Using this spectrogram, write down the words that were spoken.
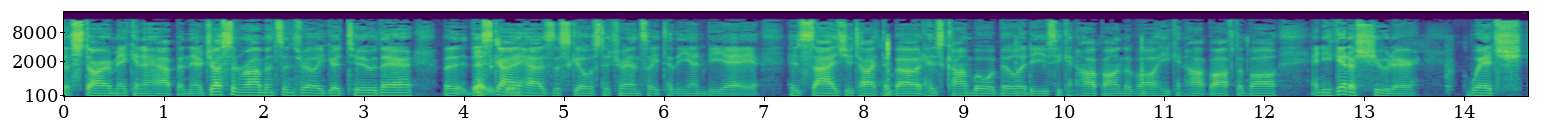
the star making it happen there. Justin Robinson's really good too there, but this guy good. has the skills to translate to the NBA. His size you talked about, his combo abilities, he can hop on the ball, he can hop off the ball, and you get a shooter, which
